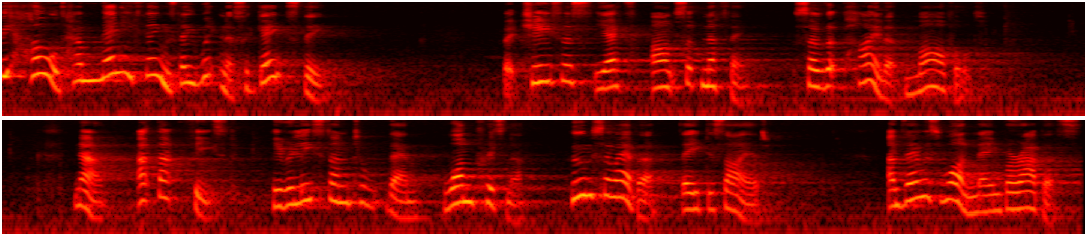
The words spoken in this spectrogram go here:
Behold, how many things they witness against thee. But Jesus yet answered nothing, so that Pilate marvelled. Now, at that feast, he released unto them one prisoner, whomsoever they desired. And there was one named Barabbas,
